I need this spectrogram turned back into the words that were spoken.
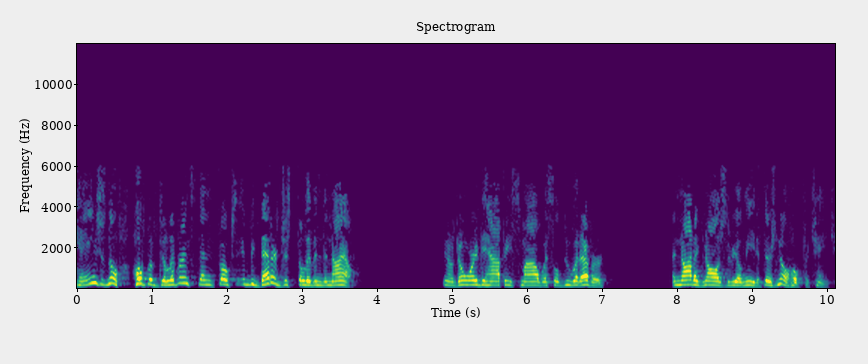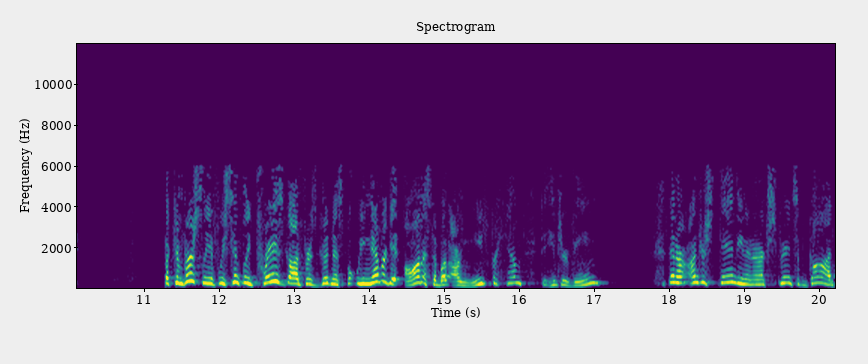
change, there's no hope of deliverance, then folks, it'd be better just to live in denial. You know, don't worry, be happy, smile, whistle, do whatever, and not acknowledge the real need if there's no hope for change. But conversely, if we simply praise God for His goodness, but we never get honest about our need for Him to intervene, then our understanding and our experience of God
